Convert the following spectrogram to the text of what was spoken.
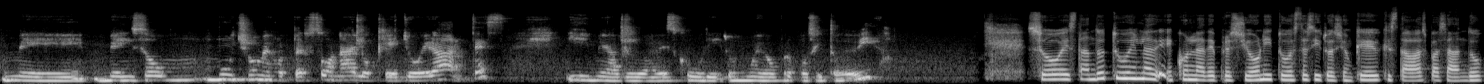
me, me hizo mucho mejor persona de lo que yo era antes y me ayudó a descubrir un nuevo propósito de vida. So, estando tú en la, con la depresión y toda esta situación que, que estabas pasando,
